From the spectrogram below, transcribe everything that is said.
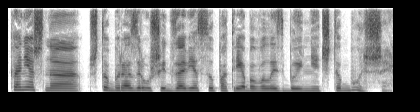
Конечно, чтобы разрушить завесу, потребовалось бы нечто большее.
